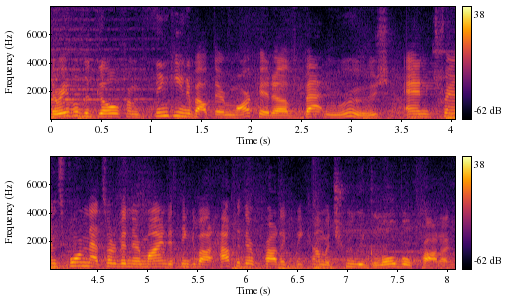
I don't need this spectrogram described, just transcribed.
They're able to go from thinking about their market of Baton Rouge and transform that sort of in their mind to think about how could their product become a truly global product.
